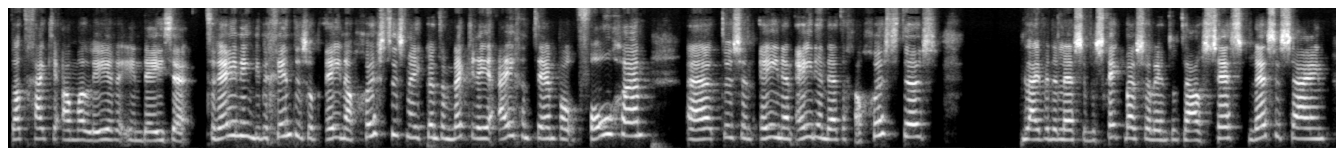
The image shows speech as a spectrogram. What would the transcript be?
Dat ga ik je allemaal leren in deze training. Die begint dus op 1 augustus, maar je kunt hem lekker in je eigen tempo volgen. Uh, tussen 1 en 31 augustus blijven de lessen beschikbaar. Zullen in totaal zes lessen zijn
